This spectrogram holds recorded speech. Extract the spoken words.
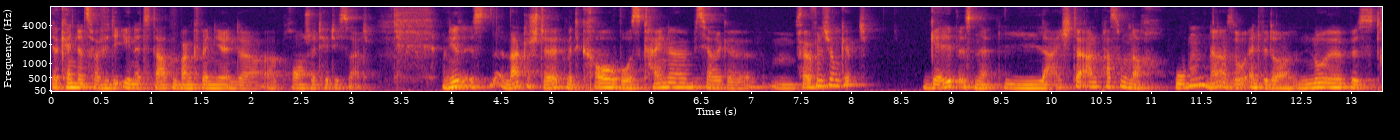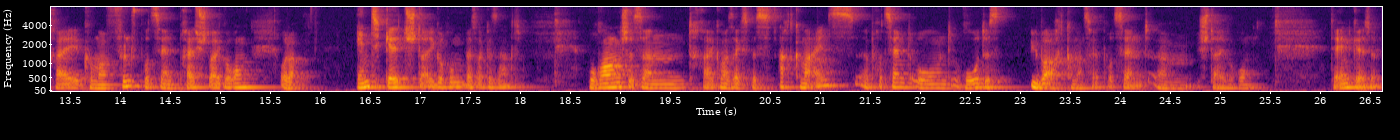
Ihr kennt ja zwar für die Enet-Datenbank, wenn ihr in der äh, Branche tätig seid. Und hier ist dargestellt mit Grau, wo es keine bisherige ähm, Veröffentlichung gibt. Gelb ist eine leichte Anpassung nach oben, ne? also entweder 0 bis 3,5% Preissteigerung oder Entgeltsteigerung, besser gesagt. Orange ist dann 3,6 bis 8,1 Prozent und Rot ist über 8,2 Prozent ähm, Steigerung der Entgelte.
